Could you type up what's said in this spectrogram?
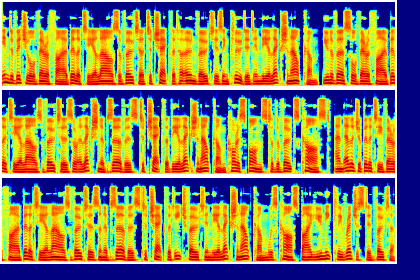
Individual verifiability allows a voter to check that her own vote is included in the election outcome. Universal verifiability allows voters or election observers to check that the election outcome corresponds to the votes cast, and eligibility verifiability allows voters and observers to check that each vote in the election outcome was cast by a uniquely registered voter.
